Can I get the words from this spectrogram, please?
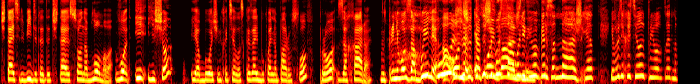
читатель видит это, читая сон Обломова. Вот, и еще я бы очень хотела сказать буквально пару слов про Захара. Мы про него забыли, а он же это такой же мой важный. самый любимый персонаж. Я, я вроде хотела про него сказать, но...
